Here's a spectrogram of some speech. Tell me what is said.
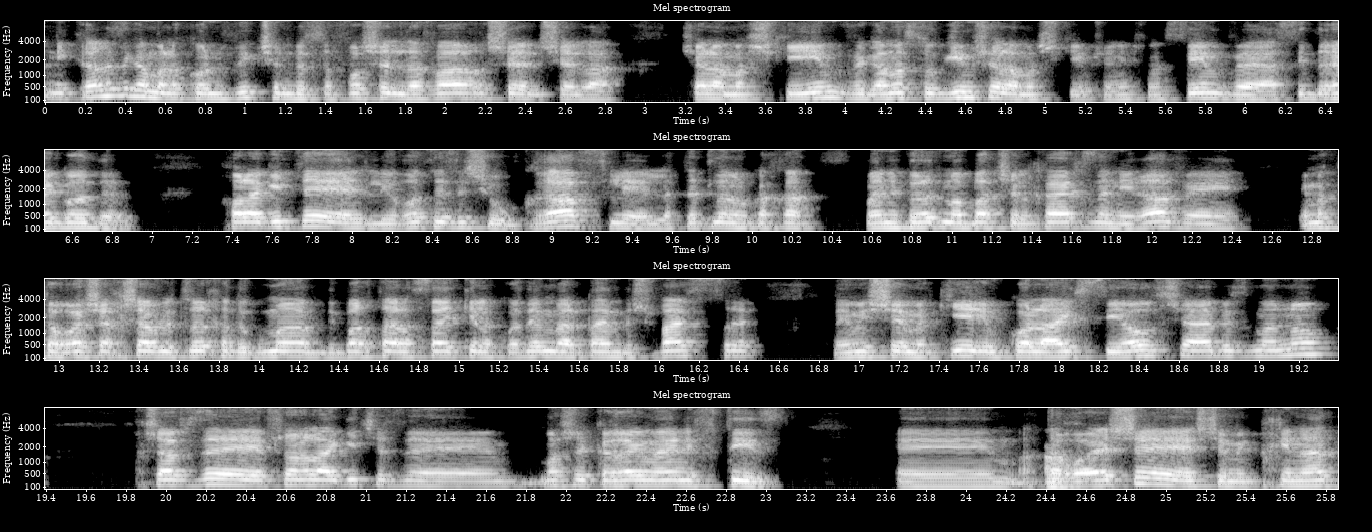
נקרא לזה גם על ה conviction בסופו של דבר של, של, של המשקיעים וגם הסוגים של המשקיעים שנכנסים והסדרי גודל. יכול להגיד, אה, לראות איזשהו גרף, לתת לנו ככה מהנקודות מבט שלך איך זה נראה ו... אם אתה רואה שעכשיו לצורך הדוגמה דיברת על הסייקל הקודם ב-2017 למי שמכיר עם כל ה-ICOs שהיה בזמנו עכשיו זה אפשר להגיד שזה מה שקרה עם ה-NFTs אמ, אתה רואה ש, שמבחינת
